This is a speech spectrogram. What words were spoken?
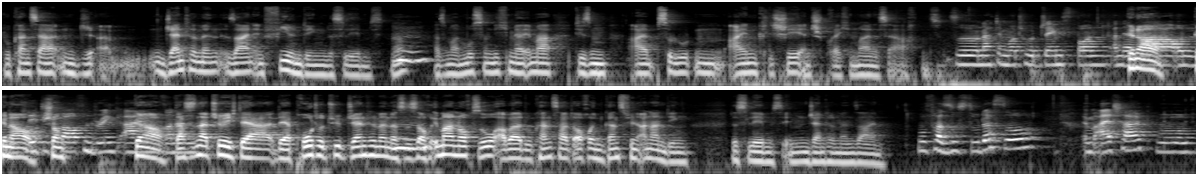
du kannst ja ein, ein Gentleman sein in vielen Dingen des Lebens. Ne? Also man muss nicht mehr immer diesem absoluten einen Klischee entsprechen, meines Erachtens. So nach dem Motto James Bond an der Genau, Bar und genau, lädt schon- auf einen Drink ein. Genau, das ist natürlich der, der Prototyp Gentleman, das ist auch immer noch so, aber du kannst halt auch in ganz vielen anderen Dingen des Lebens eben ein Gentleman sein. Wo versuchst du das so? Im Alltag? Wo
